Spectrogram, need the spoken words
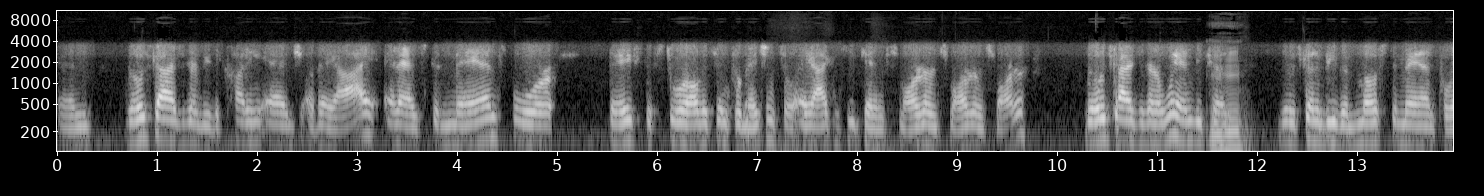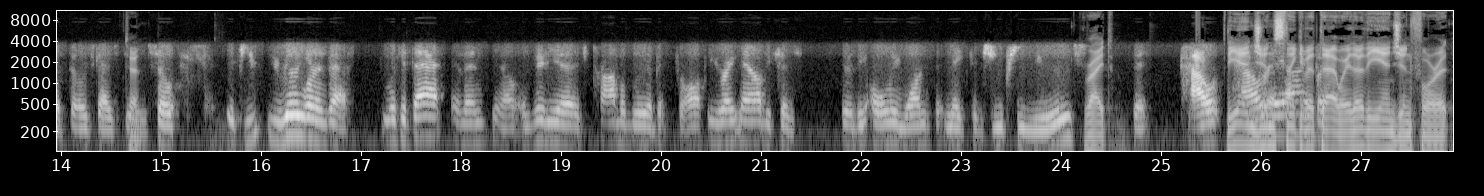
And those guys are going to be the cutting edge of AI. And as demand for space to store all this information so AI can keep getting smarter and smarter and smarter, those guys are going to win because Mm-hmm. there's going to be the most demand for what those guys do. So if you, you really want to invest, look at that. And then, you know, NVIDIA is probably a bit frothy right now because they're the only ones that make the GPUs Right. that power The engines, AI, think of it that way. They're the engine for it.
